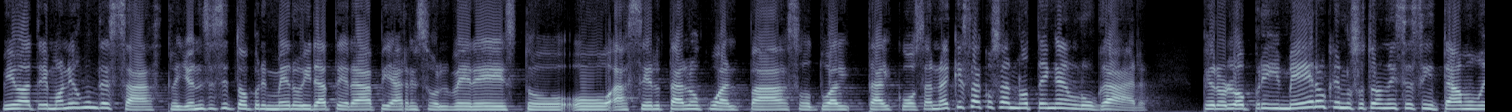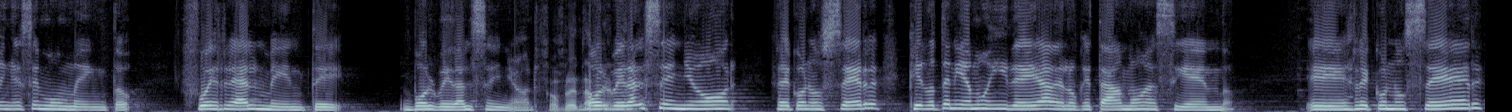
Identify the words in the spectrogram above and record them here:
mi matrimonio es un desastre, yo necesito primero ir a terapia a resolver esto o hacer tal o cual paso, tal, tal cosa. No es que esas cosas no tengan lugar, pero lo primero que nosotros necesitamos en ese momento fue realmente volver al Señor. Volver al Señor, reconocer que no teníamos idea de lo que estábamos haciendo, eh, reconocer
